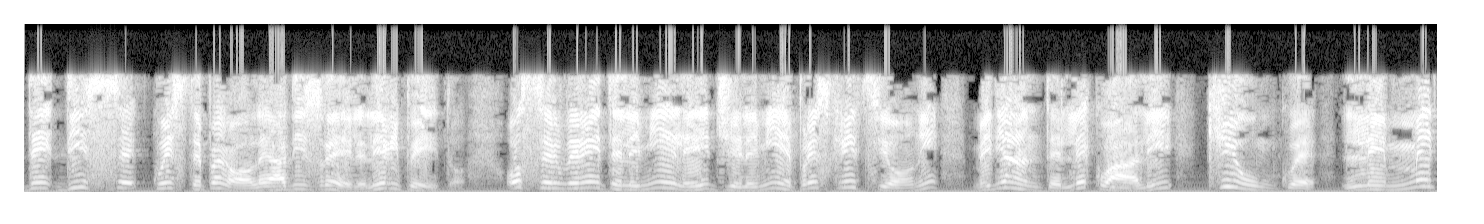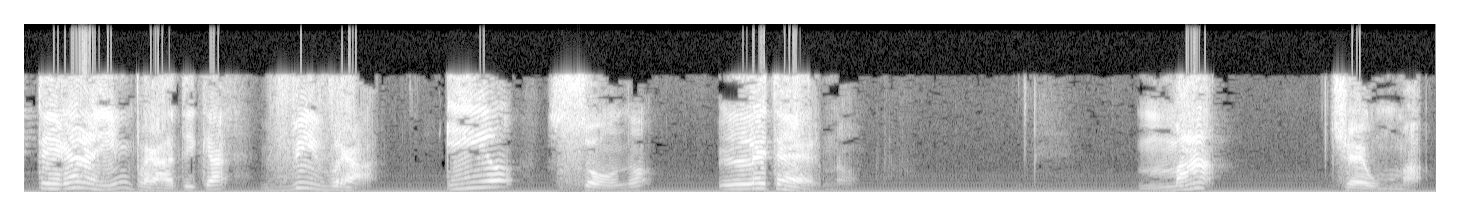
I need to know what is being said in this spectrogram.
de- disse queste parole ad Israele. Le ripeto, osserverete le mie leggi e le mie prescrizioni mediante le quali chiunque le metterà in pratica vivrà. Io sono l'Eterno. Ma c'è un ma.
